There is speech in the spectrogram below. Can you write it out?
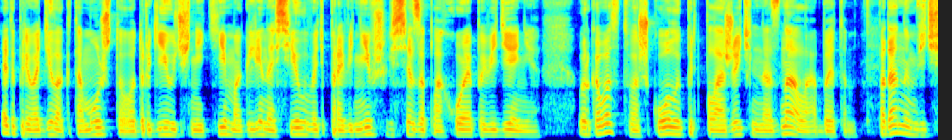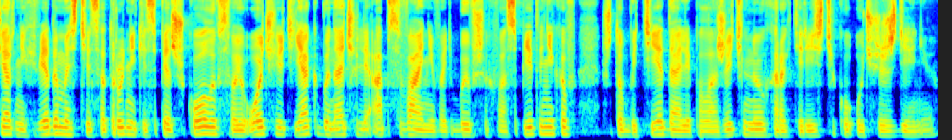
Это приводило к тому, что другие ученики могли насиловать провинившихся за плохое поведение. Руководство школы предположительно знало об этом. По данным вечерних ведомостей, сотрудники спецшколы, в свою очередь, якобы начали обзванивать бывших воспитанников, чтобы те дали положительную характеристику учреждению.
